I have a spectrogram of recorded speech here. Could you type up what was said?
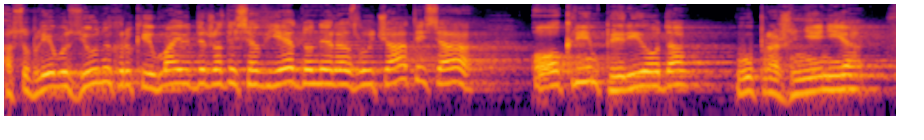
особливо з юних років, мають держатися в'єдно, не розлучатися, окрім періоду в упражнення в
